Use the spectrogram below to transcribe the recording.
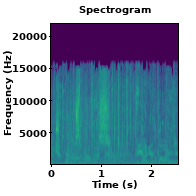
a tremendous malice. Be on your guard.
